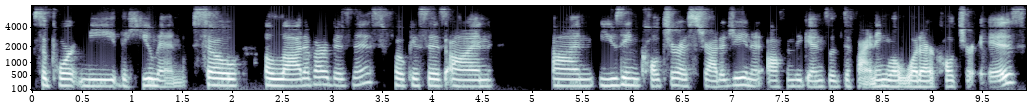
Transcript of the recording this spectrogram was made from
support me, the human. So a lot of our business focuses on on using culture as strategy and it often begins with defining well what our culture is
